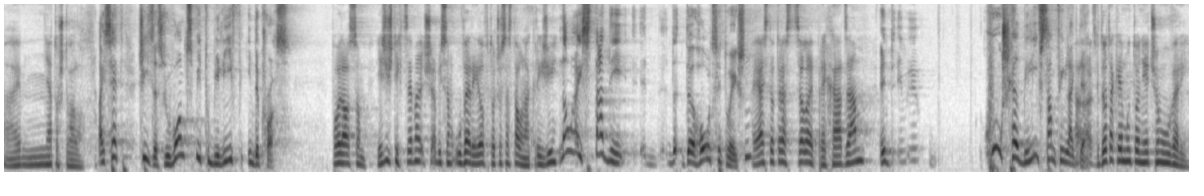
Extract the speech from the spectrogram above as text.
A mňa to štvalo. I said, Jesus, you want me to believe in the cross. Povedal som, Ježiš, ty chceš, aby som uveril v to, čo sa stalo na kríži? Now I study the, the whole situation, A ja si to teraz celé prechádzam. and uh, who shall believe something like A that? kto takémuto niečomu uverí?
